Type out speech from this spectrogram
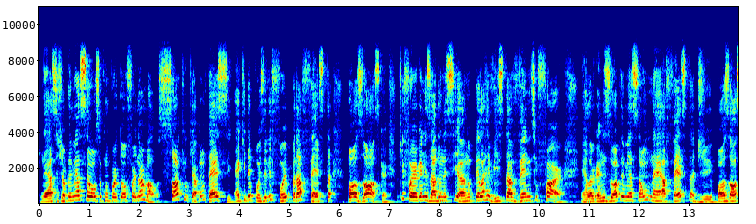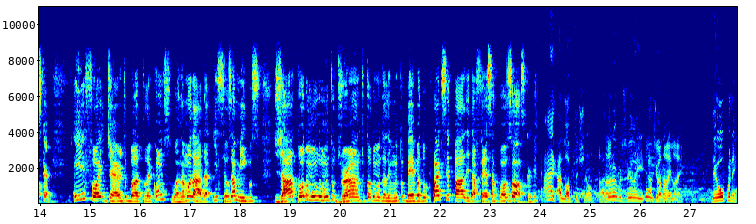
né? Assistiu a premiação, se comportou, foi normal. Só que o que acontece é que depois ele foi para a festa pós-Oscar, que foi organizada nesse ano pela revista Vanity Fair. Ela organizou a premiação, né, a festa de pós-Oscar e foi Jared Butler com sua namorada e seus amigos, já todo mundo muito drunk, todo mundo ali muito bêbado, participar ali da festa pós-Oscar. I, I loved the show. Uh -huh. I thought it was really. What was your highlight? The opening.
